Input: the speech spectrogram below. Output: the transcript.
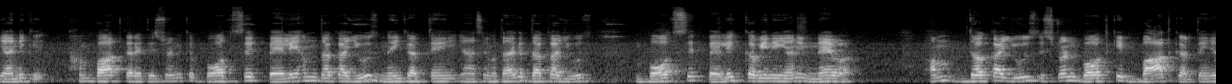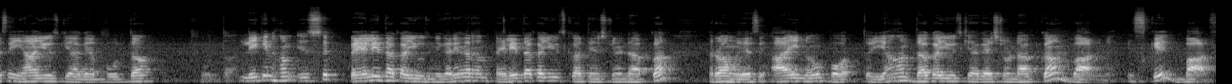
यानी कि हम बात कर रहे थे स्टूडेंट के बहुत से पहले हम द का यूज़ नहीं करते हैं। यहाँ से बताया कि द का यूज़ बहुत से पहले कभी नहीं, यानी नेवर हम द का यूज़ स्टूडेंट बहुत की बात करते हैं, जैसे यहाँ यूज़ किया गया बोध लेकिन हम इससे पहले द का यूज़ नहीं करेंगे। अगर हम पहले द का यूज़ करते हैं स्टूडेंट आपका रॉन्ग है। जैसे आई नो बहुत तो यहाँ द का यूज़ किया गया स्टूडेंट आपका बाद में, इसके बाद।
